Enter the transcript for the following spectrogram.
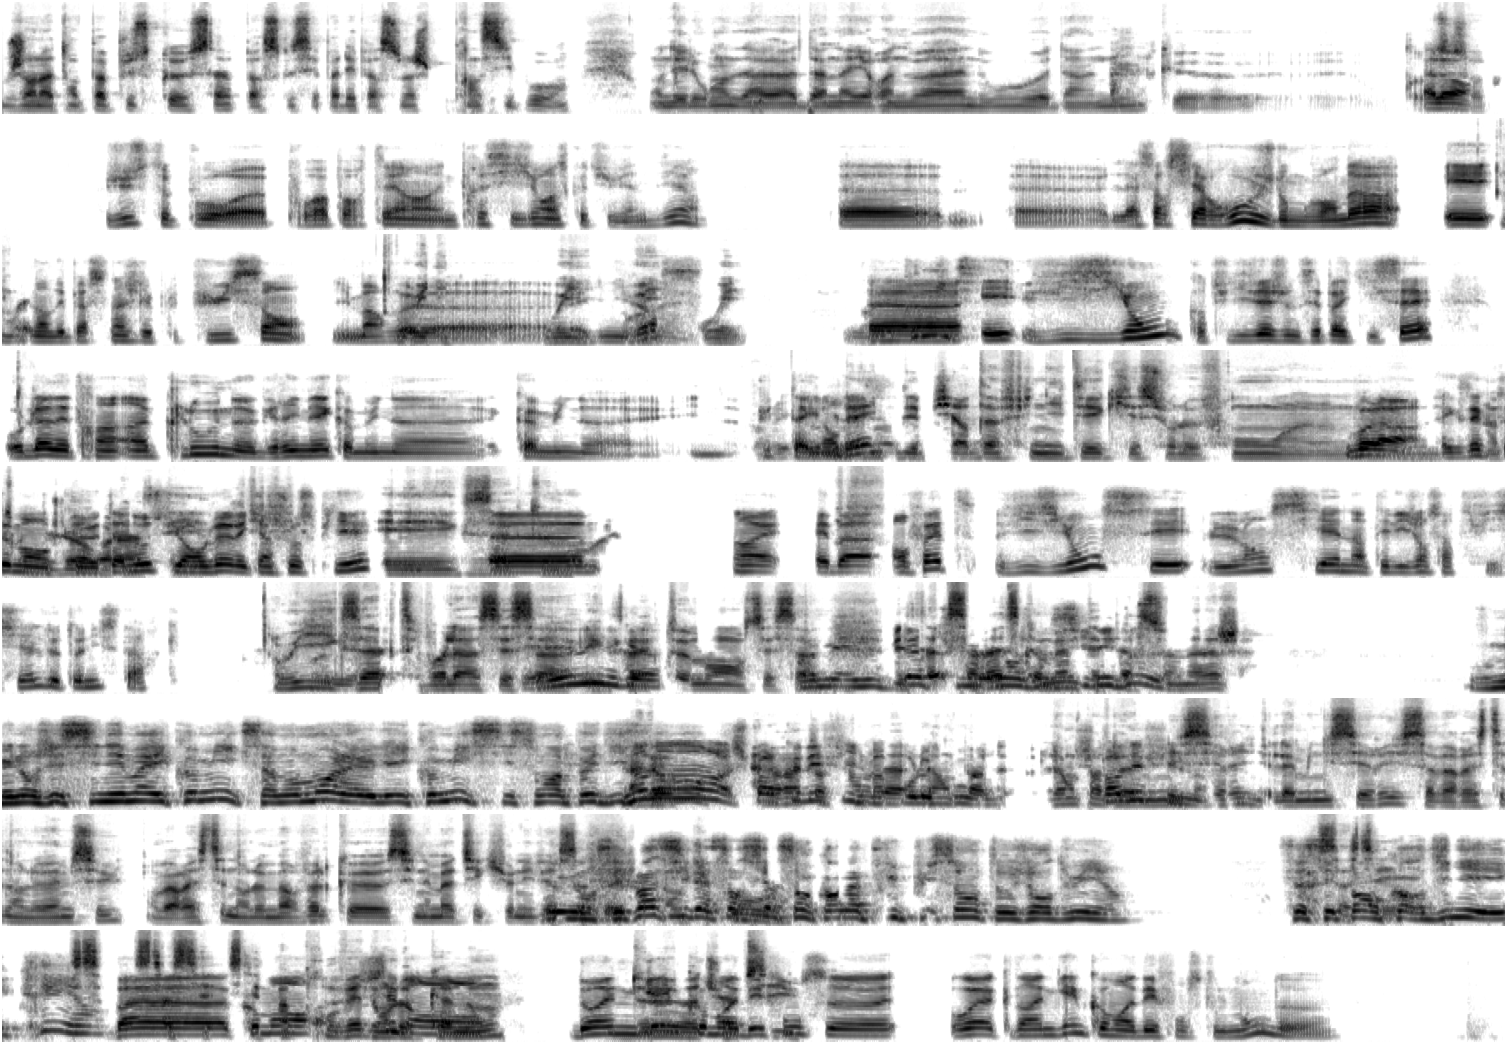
J'en attends pas plus que ça parce que c'est pas les personnages principaux. hein. On est loin d'un Iron Man ou d'un Hulk. euh, quoi Alors, soit. Juste pour, pour apporter un- une précision à ce que tu viens de dire, euh, euh, la sorcière rouge, donc Wanda, est Ouais. l'un des personnages les plus puissants du Marvel Oui, euh, oui, Universe. oui, Euh, et Vision, quand tu disais je ne sais pas qui c'est, au-delà d'être un, un clown grimé comme une, comme une, une pute les Il a thaïlandaise, des pierres d'infinité qui est sur le front. euh, voilà, exactement, que genre, voilà, Thanos lui a enlevé avec un chausse-pied. Exactement. Euh, ouais, et ben en fait, Vision, c'est l'ancienne intelligence artificielle de Tony Stark. Oui, exact. Voilà, c'est ça. oui, les gars. Exactement, c'est ça. Ouais, mais ça, ça reste quand même des deux. Vous mélangez cinéma et comics. À un moment, les comics, ils sont un peu Non, différents. non, non, je parle Alors, que des films hein, là, pour le là, coup. On parle, là, on Je parle parle de la mini-série. La mini-série, ça va rester dans le MCU. On va rester dans le Marvel Cinematic Universe. on ne sait pas si la sorcière, c'est encore la plus puissante aujourd'hui. hein. Ça, Ah, c'est pas encore dit et écrit. hein. Bah, ça, comment- pas prouvé dans le dans- canon. Dans Endgame, de comment elle défonce. euh, Ouais, que dans Endgame, comment elle défonce tout le monde.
